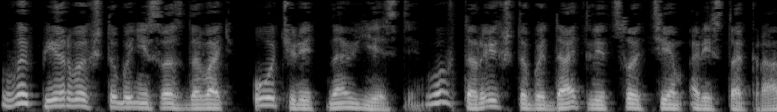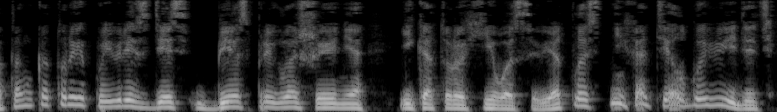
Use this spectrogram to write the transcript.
«Во-первых, чтобы не создавать очередь на въезде. Во-вторых, чтобы дать лицо тем аристократам, которые появились здесь без приглашения и которых его светлость не хотел бы видеть.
